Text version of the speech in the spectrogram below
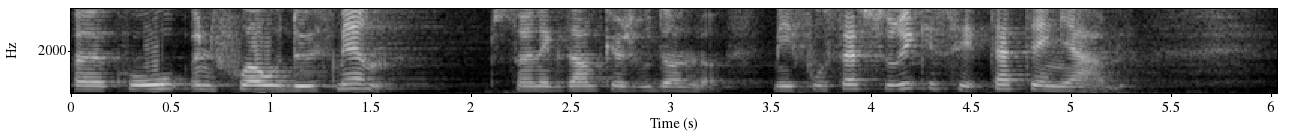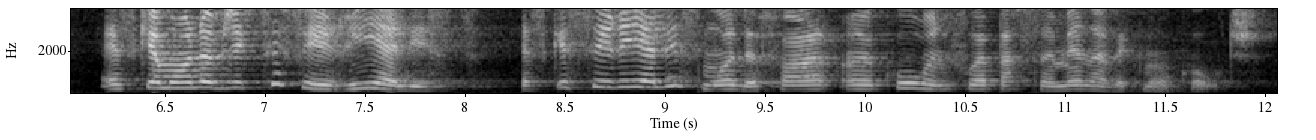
un cours une fois ou deux semaines. C'est un exemple que je vous donne là. Mais il faut s'assurer que c'est atteignable. Est-ce que mon objectif est réaliste? Est-ce que c'est réaliste, moi, de faire un cours une fois par semaine avec mon coach?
